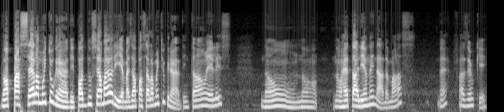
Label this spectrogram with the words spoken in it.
de uma parcela muito grande, pode não ser a maioria, mas é uma parcela muito grande. Então, eles não, não, não retaliam nem nada, mas, né, fazer o quê?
